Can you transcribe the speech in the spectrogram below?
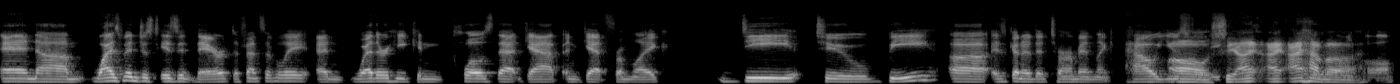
And um, Wiseman just isn't there defensively. And whether he can close that gap and get from like D to B uh, is going to determine like how useful. Oh, see, I, I, I have a,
